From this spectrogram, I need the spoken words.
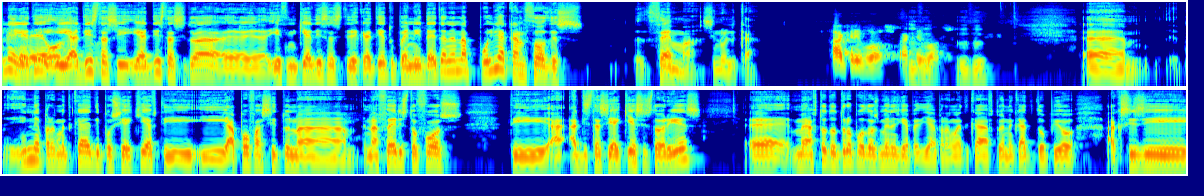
Ναι, γιατί η αντίσταση, η αντίσταση τώρα, ε, η εθνική αντίσταση στη δεκαετία του 50 ήταν ένα πολύ ακαθόδες θέμα συνολικά. Ακριβώς, Ε, είναι πραγματικά εντυπωσιακή αυτή η απόφασή του να, να φέρει στο φως τι αντιστασιακές ιστορίες ε, με αυτόν τον τρόπο δοσμένες για παιδιά. Πραγματικά αυτό είναι κάτι το οποίο αξίζει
